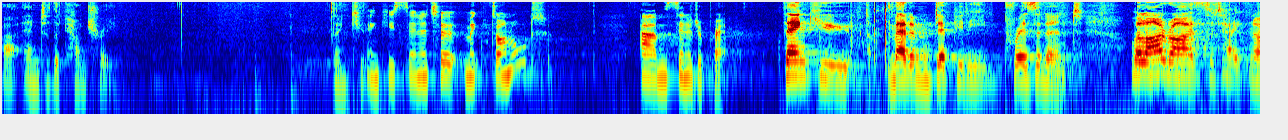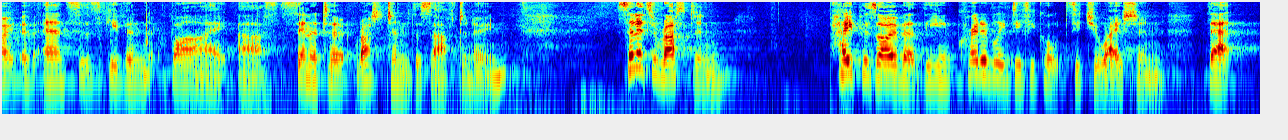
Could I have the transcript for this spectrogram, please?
uh, and to the country. Thank you. Thank you, Senator McDonald. Um, Senator Pratt. Thank you, Madam Deputy President. Well, I rise to take note of answers given by uh, Senator Ruston this afternoon. Senator Ruston papers over the incredibly difficult situation that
